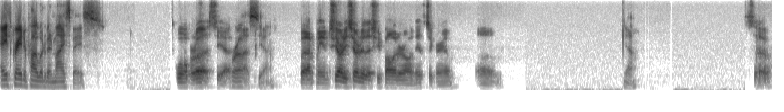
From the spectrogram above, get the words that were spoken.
Eighth grade, it probably would have been MySpace Well, for us, yeah. for us. Yeah. But I mean, she already showed her that she followed her on Instagram. Um, Yeah. So,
